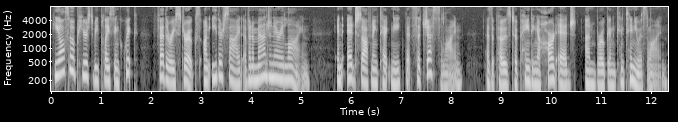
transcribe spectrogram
He also appears to be placing quick, feathery strokes on either side of an imaginary line, an edge softening technique that suggests a line, as opposed to painting a hard edge, unbroken, continuous line.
